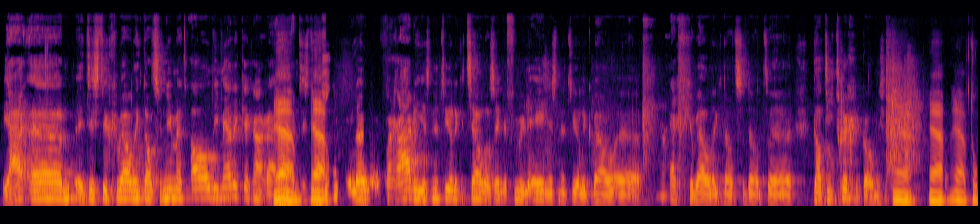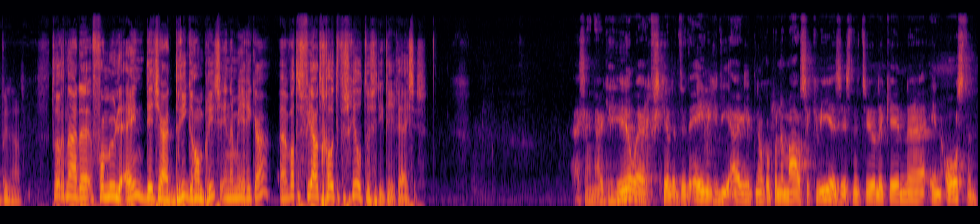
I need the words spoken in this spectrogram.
Ja, uh, het is natuurlijk geweldig dat ze nu met al die merken gaan rijden. Ja, het is natuurlijk super leuk. Ferrari is natuurlijk hetzelfde als in de Formule 1. Is natuurlijk wel uh, echt geweldig dat, ze dat, uh, dat die teruggekomen zijn. Ja, ja, ja, top inderdaad. Terug naar de Formule 1. Dit jaar drie Grand Prix in Amerika. Uh, wat is voor jou het grote verschil tussen die drie races? Ze zijn eigenlijk heel erg verschillend. Het enige die eigenlijk nog op een normaal circuit is, is natuurlijk in, in Austin.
